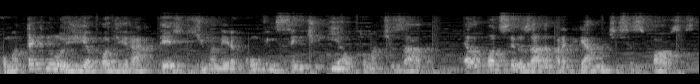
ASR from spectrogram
Como a tecnologia pode gerar textos de maneira convincente e automatizada, ela pode ser usada para criar notícias falsas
